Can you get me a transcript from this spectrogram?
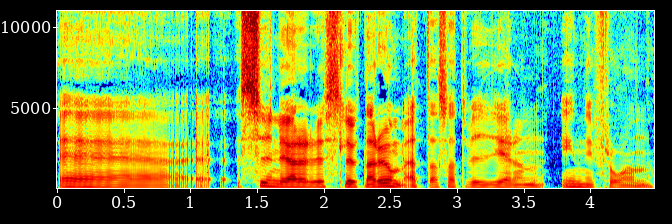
eh, synliggöra det slutna rummet, alltså att vi ger en inifrån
